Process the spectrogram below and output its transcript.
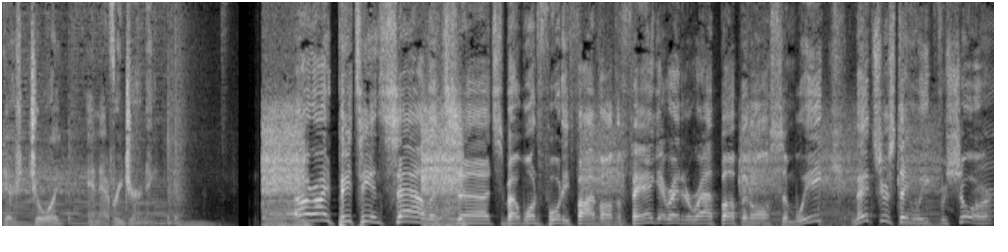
there's joy in every journey. All right, BT and Sal. It's uh, it's about 145 on the fan. Get ready to wrap up an awesome week. An interesting week for sure.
